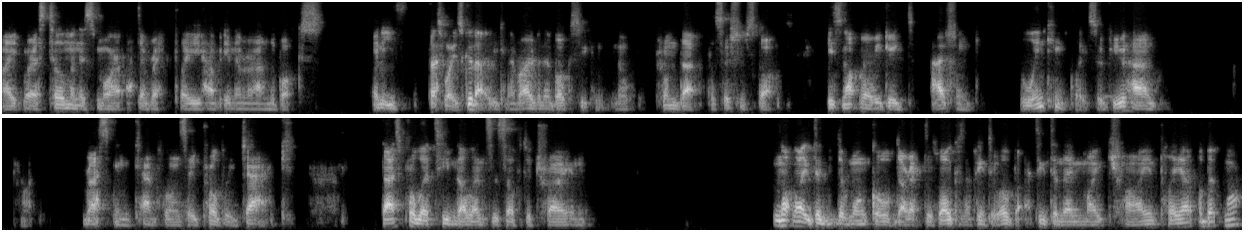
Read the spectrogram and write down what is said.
right? Whereas Tillman is more a direct play you have in and around the box and he's that's what he's good at. He can arrive in the box. He can, you know, from that position spot. He's not very good, I think, linking play. So if you have Raskin, Cantwell, and say probably Jack, that's probably a team that lends itself to try and not like they, they won't go direct as well because I think they will, but I think they then might try and play out a bit more.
